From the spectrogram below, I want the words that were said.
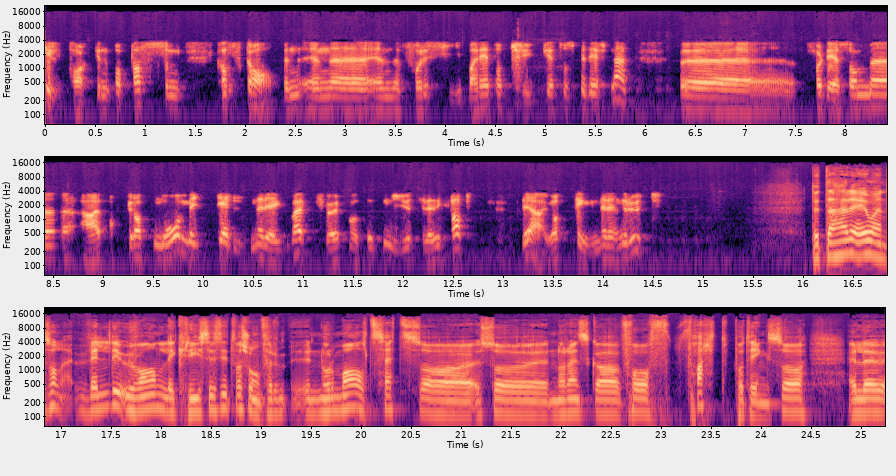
tiltakene på plass som kan skape en, en, en forutsigbarhet og trygghet hos bedriftene. For det som er akkurat nå, med gjeldende regelverk før det nye trer i kraft, det er jo at pengene renner ut. Dette her er jo en sånn veldig uvanlig krisesituasjon. For normalt sett så, så når en skal få fart på ting, så Eller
